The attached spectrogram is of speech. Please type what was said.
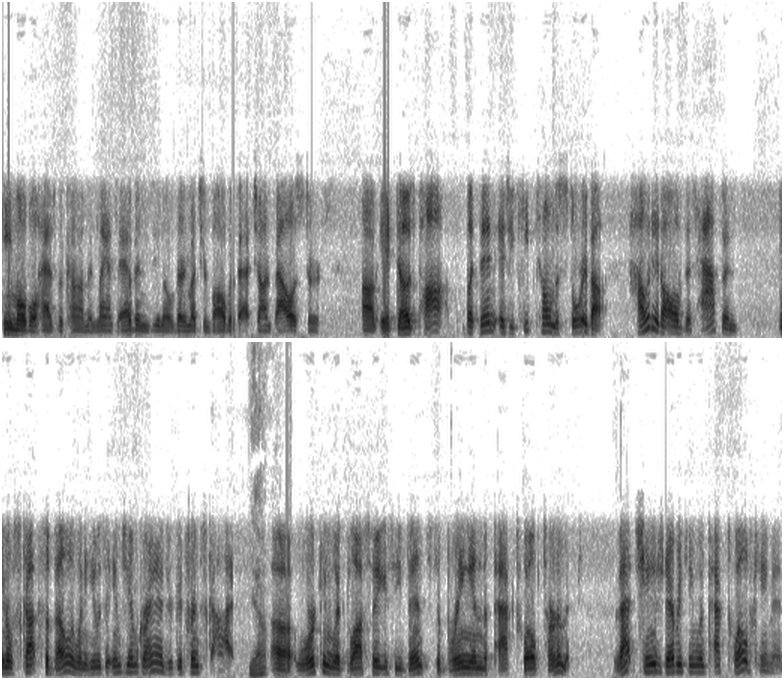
T-Mobile has become, and Lance Evans, you know, very much involved with that. John Ballister, um, it does pop. But then, as you keep telling the story about how did all of this happen, you know, Scott Sibella when he was at MGM Grand, your good friend Scott, yeah, uh, working with Las Vegas events to bring in the Pac-12 tournament, that changed everything when Pac-12 came in.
